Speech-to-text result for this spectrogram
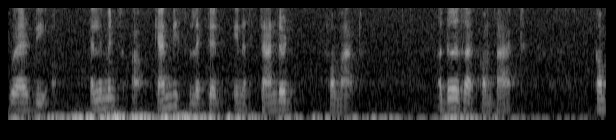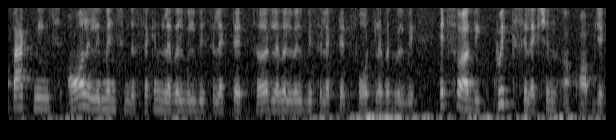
where the elements are, can be selected in a standard format. Others are compact. Compact means all elements in the second level will be selected third level will be selected fourth level will be it's for the quick selection of object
